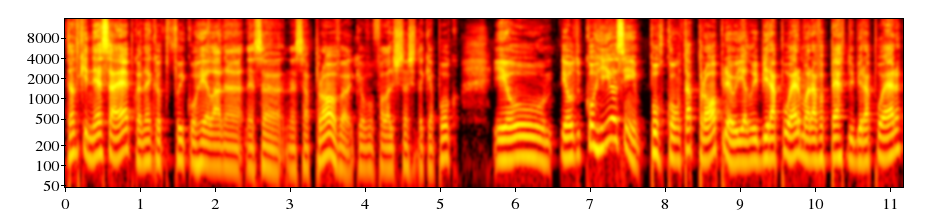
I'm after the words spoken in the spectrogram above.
Tanto que nessa época, né, que eu fui correr lá na, nessa, nessa prova, que eu vou falar a distância daqui a pouco, eu, eu corria assim, por conta própria, eu ia no Ibirapuera, morava perto do Ibirapuera,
